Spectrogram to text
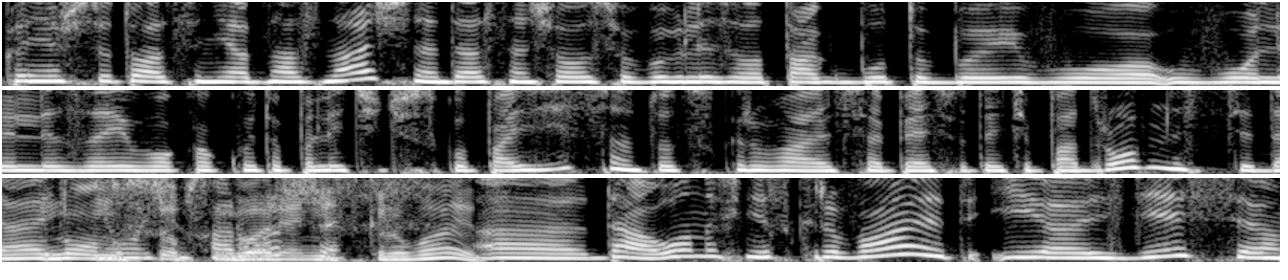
конечно, ситуация неоднозначная, да, сначала все выглядело так, будто бы его уволили за его какую-то политическую позицию, тут скрываются опять вот эти подробности, да, Но он их, собственно хорошие. говоря, не скрывает. А, да, он их не скрывает, и а, здесь, а,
